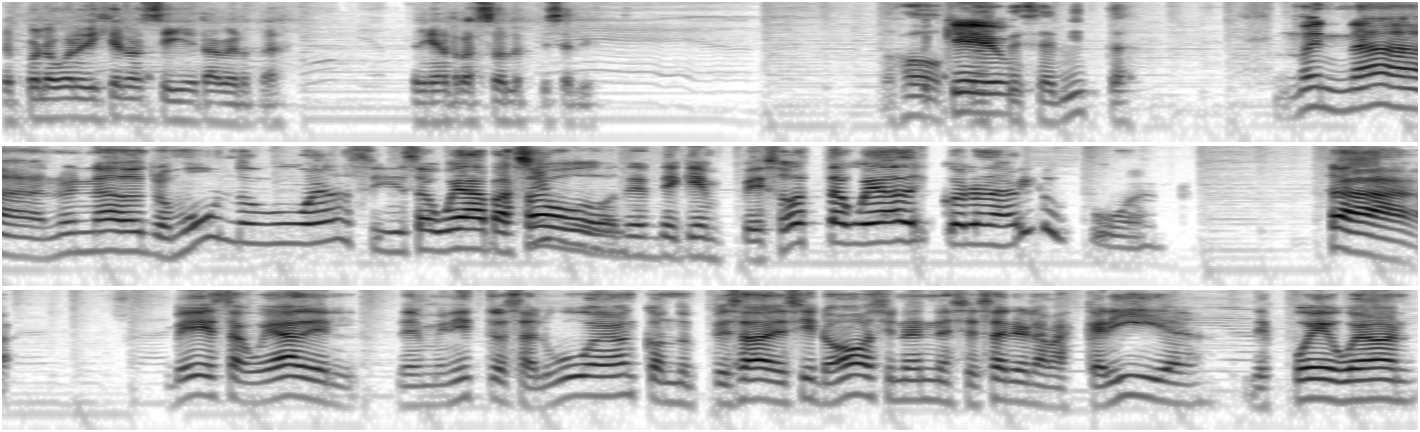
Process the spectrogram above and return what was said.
Después los buenos dijeron, sí, era verdad. Tenían razón los especialistas. Ojo, que- los especialistas. No es nada, no es nada de otro mundo, pues, weón. Si esa weá ha pasado Sí, desde que empezó esta weá del coronavirus, pues, weón. O sea, ve esa weá del, del ministro de salud, weón, cuando empezaba a decir, no, si no es necesario la mascarilla. Después, weón,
